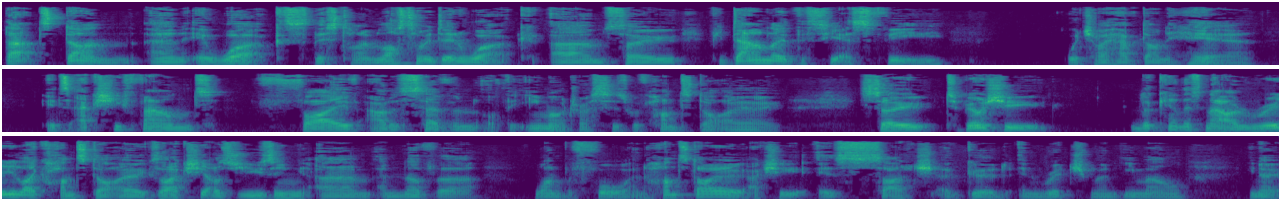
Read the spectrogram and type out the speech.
that's done and it works this time. Last time it didn't work. Um, so if you download the CSV, which I have done here, it's actually found five out of seven of the email addresses with Hunter.io. So to be honest with you, looking at this now, I really like Hunter.io because actually I was using um, another one before, and Hunter.io actually is such a good enrichment email you know,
